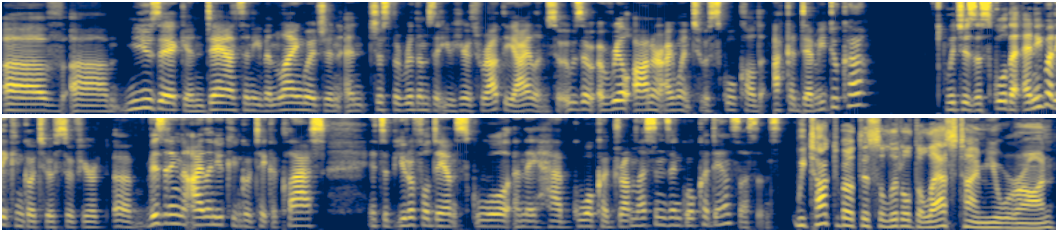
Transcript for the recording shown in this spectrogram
of um, music and dance and even language and, and just the rhythms that you hear throughout the island. So it was a, a real honor. I went to a school called Akademiduka, which is a school that anybody can go to. So if you're uh, visiting the island, you can go take a class. It's a beautiful dance school, and they have gwoka drum lessons and gwoka dance lessons. We talked about this a little the last time you were on,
